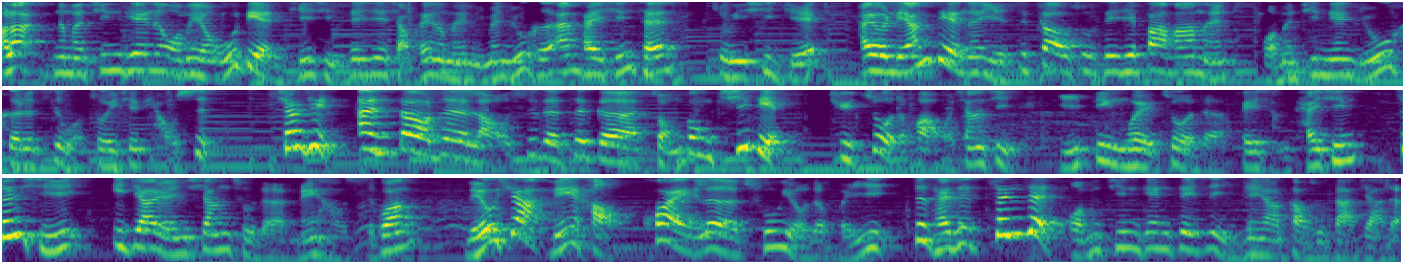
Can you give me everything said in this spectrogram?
好了，那么今天呢，我们有五点提醒这些小朋友们，你们如何安排行程，注意细节；还有两点呢，也是告诉这些爸妈们，我们今天如何的自我做一些调试。相信按照这老师的这个总共七点去做的话，我相信一定会做得非常开心，珍惜一家人相处的美好时光，留下美好快乐出游的回忆，这才是真正我们今天这支影片要告诉大家的。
